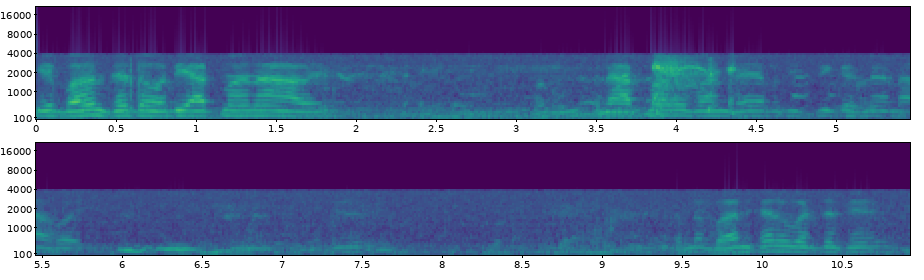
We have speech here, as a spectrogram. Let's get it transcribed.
એ ભાન છે તો હજી આત્મા ના આવે. અને આત્માનું ભાન થયા પછી શ્રી કૃષ્ણ ના હોય. તમને ભાન શાનું વર્તે છે?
